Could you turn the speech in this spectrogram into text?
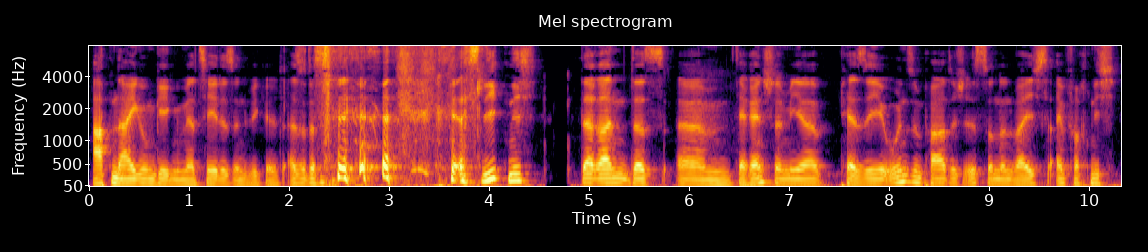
Abneigung gegen Mercedes entwickelt. Also das, das liegt nicht daran, dass ähm, der Rennstall mir per se unsympathisch ist, sondern weil ich es einfach nicht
